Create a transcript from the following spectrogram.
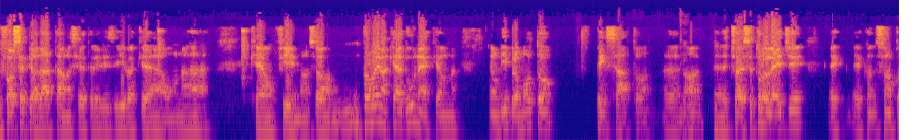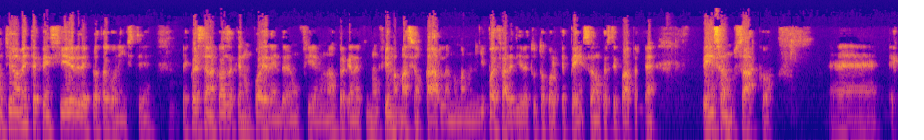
forse è più adatta a una serie televisiva che a, una, che a un film. So. Un problema che ha Dune è che è un, è un libro molto pensato, eh, no? eh, cioè se tu lo leggi e, e con, sono continuamente pensieri dei protagonisti e questa è una cosa che non puoi rendere in un film, no? perché nel, in un film al massimo parlano, ma non gli puoi fare dire tutto quello che pensano questi qua, perché pensano un sacco. Eh, e,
